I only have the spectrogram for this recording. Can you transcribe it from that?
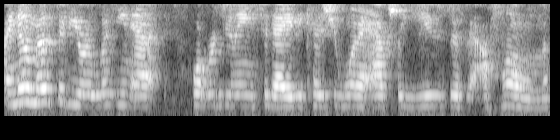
I know most of you are looking at what we're doing today because you want to actually use this at home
